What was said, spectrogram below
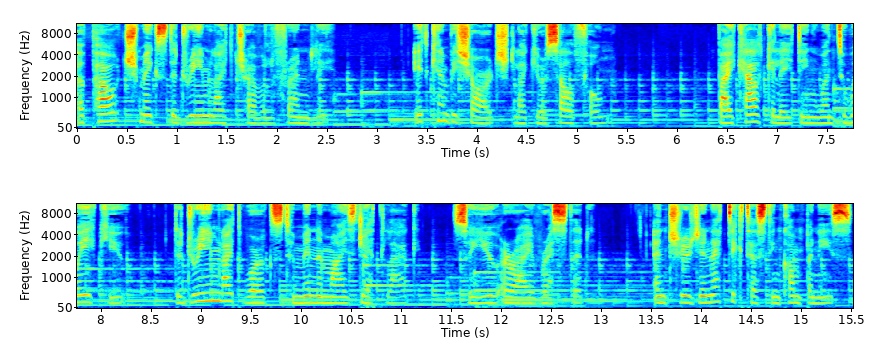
A pouch makes the Dreamlight travel friendly. It can be charged like your cell phone. By calculating when to wake you, the Dreamlight works to minimize jet lag, so you arrive rested. And through genetic testing companies,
